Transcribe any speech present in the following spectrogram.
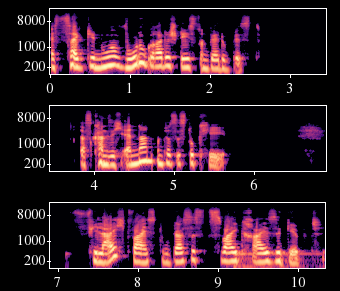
Es zeigt dir nur, wo du gerade stehst und wer du bist. Das kann sich ändern und das ist okay. Vielleicht weißt du, dass es zwei Kreise gibt,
